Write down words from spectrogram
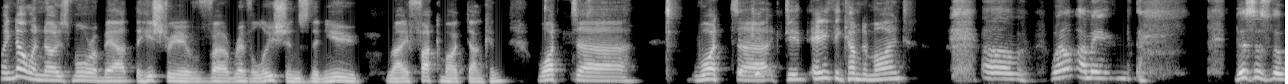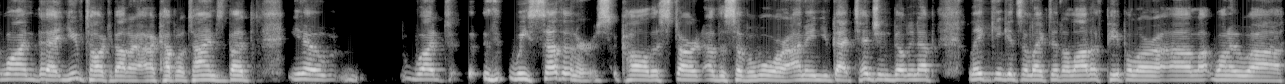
Like, no one knows more about the history of uh, revolutions than you, Ray. Fuck Mike Duncan. What? uh What? uh Did anything come to mind? Um, well, I mean, this is the one that you've talked about a, a couple of times, but you know what we Southerners call the start of the Civil War. I mean, you've got tension building up. Lincoln gets elected. A lot of people are uh, want to uh,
